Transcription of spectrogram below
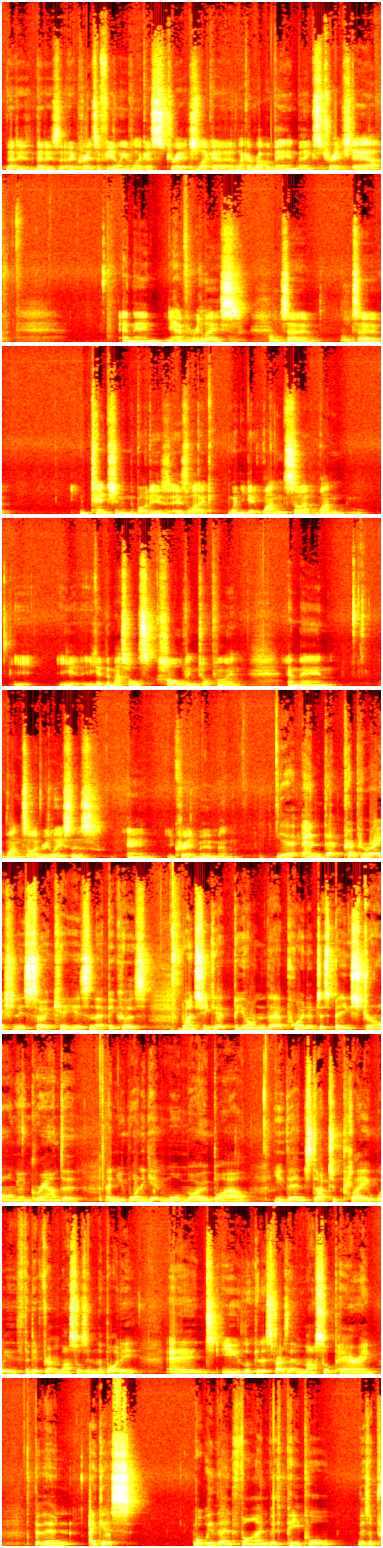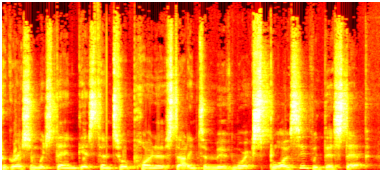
that is that is it creates a feeling of like a stretch, like a like a rubber band being stretched out, and then you have the release. So so tension in the body is, is like when you get one side one you, you, you get the muscles holding to a point and then one side releases and you create movement yeah, and that preparation is so key, isn't it? Because once you get beyond that point of just being strong and grounded and you want to get more mobile, you then start to play with the different muscles in the body and you look at as far as that muscle pairing. But then I guess what we then find with people there's a progression which then gets them to a point of starting to move more explosive with their step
